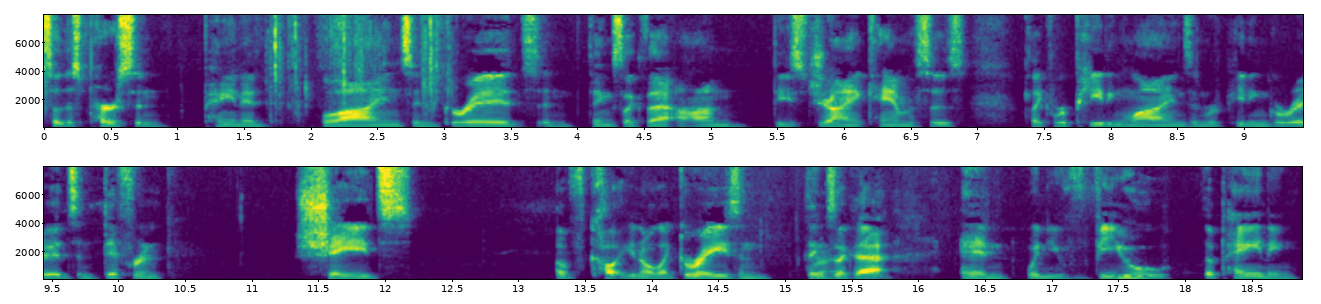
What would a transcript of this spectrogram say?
So this person painted lines and grids and things like that on these giant canvases, like repeating lines and repeating grids and different shades of color, you know, like grays and things Right. like that. And when you view the painting,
